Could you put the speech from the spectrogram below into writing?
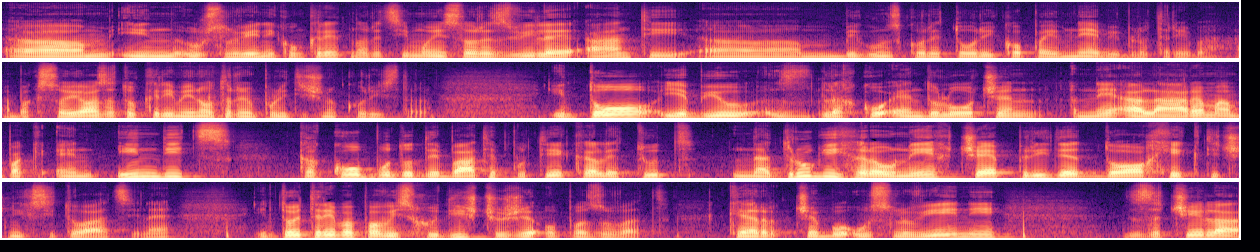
um, in v Sloveniji konkretno, recimo, in so razvile anti-begunsko um, retoriko, pa jim ne bi bilo treba. Ampak so jo zato, ker jim je notranje politično koristilo. In to je bil lahko en določen, ne alarm, ampak en indic, kako bodo debate potekale tudi na drugih ravneh, če pride do hektičnih situacij. Ne. In to je treba pa v izhodišču že opazovati. Ker če bo v Sloveniji začela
